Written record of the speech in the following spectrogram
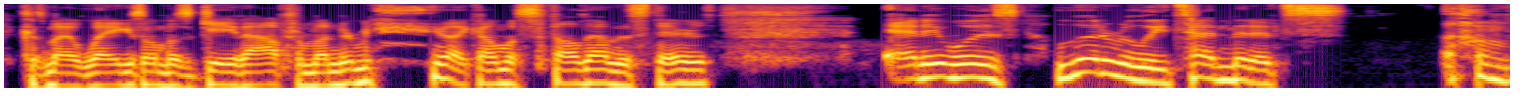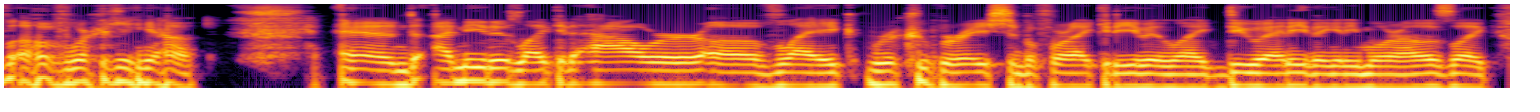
because my legs almost gave out from under me. like I almost fell down the stairs. And it was literally 10 minutes of, of working out. And I needed like an hour of like recuperation before I could even like do anything anymore. I was like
